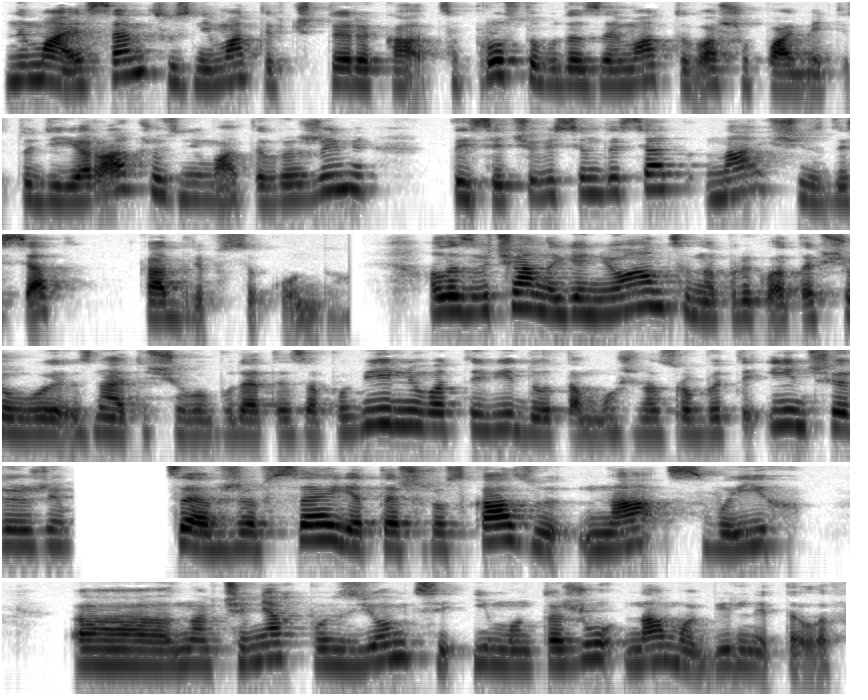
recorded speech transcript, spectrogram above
немає сенсу знімати в 4К. Це просто буде займати вашу пам'ять. Тоді я раджу знімати в режимі 1080 на 60 кадрів в секунду. Але, звичайно, є нюанси. Наприклад, якщо ви знаєте, що ви будете заповільнювати відео, там можна зробити інший режим. Це вже все я теж розказую на своїх е, навчаннях по зйомці і монтажу на мобільний телефон.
